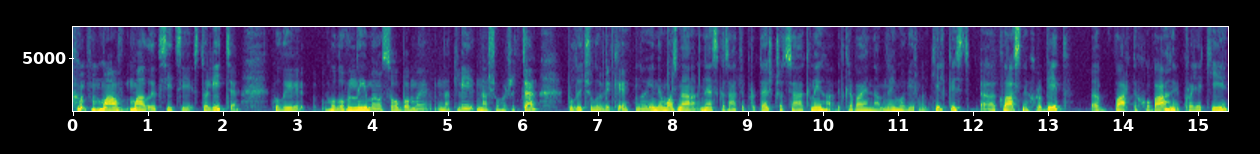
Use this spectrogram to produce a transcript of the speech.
мав мали всі ці століття, коли головними особами на тлі нашого життя були чоловіки. Ну і не можна не сказати про те, що ця книга відкриває нам неймовірну кількість е, класних робіт, вартих уваги, про які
